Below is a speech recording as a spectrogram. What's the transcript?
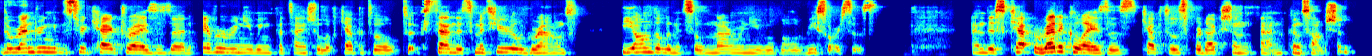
the rendering industry characterizes an ever-renewing potential of capital to extend its material grounds beyond the limits of non-renewable resources. And this ca radicalizes capitalist production and consumption.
